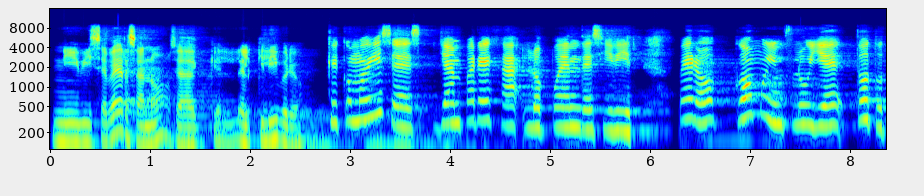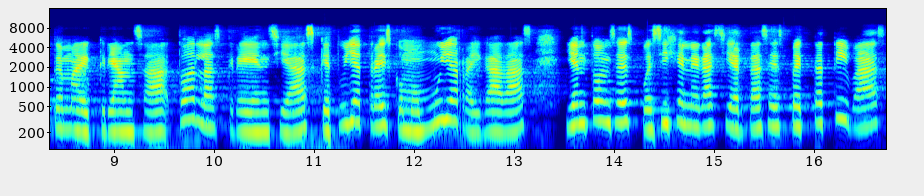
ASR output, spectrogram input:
ni viceversa, ¿no? O sea, que el, el equilibrio. Que como dices, ya en pareja lo pueden decidir, pero cómo influye todo tu tema de crianza, todas las creencias que tú ya traes como muy arraigadas y entonces pues sí genera ciertas expectativas,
